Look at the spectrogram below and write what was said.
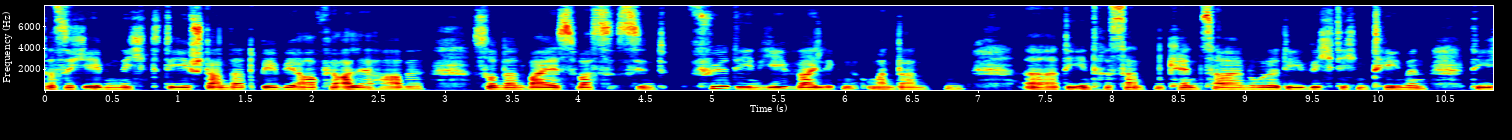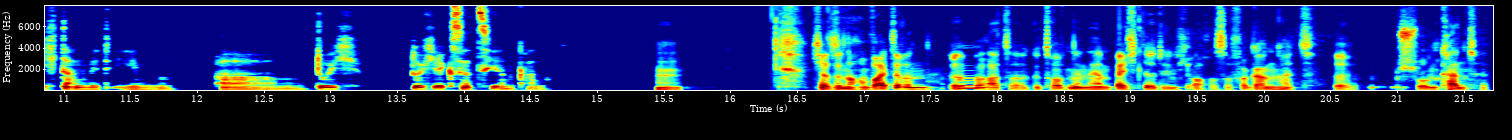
dass ich eben nicht die Standard-BWA für alle habe, sondern weiß, was sind für den jeweiligen Mandanten äh, die interessanten Kennzahlen oder die wichtigen Themen, die ich dann mit ihm ähm, durch, durchexerzieren kann. Hm. Ich hatte noch einen weiteren äh, mhm. Berater getroffen, den Herrn Bächle, den ich auch aus der Vergangenheit äh, schon kannte.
